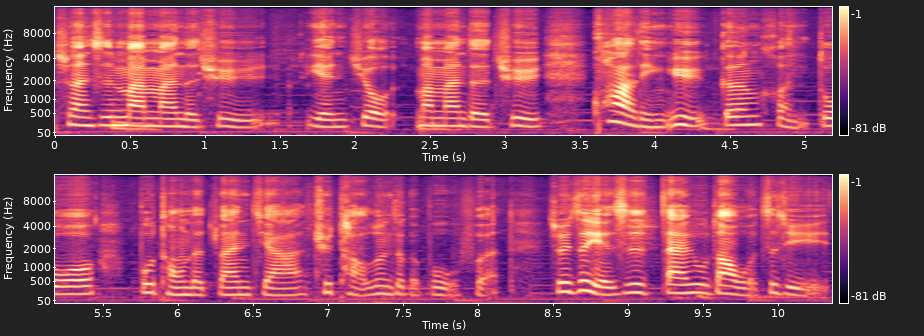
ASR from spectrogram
算是慢慢的去研究，嗯、慢慢的去跨领域，跟很多不同的专家去讨论这个部分，所以这也是带入到我自己，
